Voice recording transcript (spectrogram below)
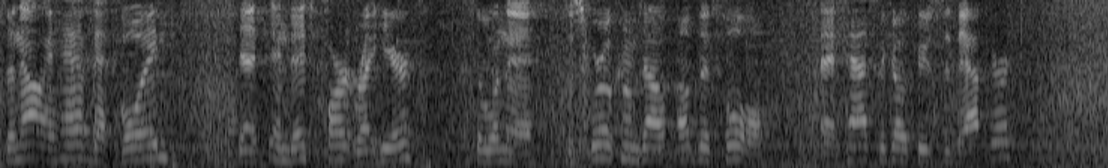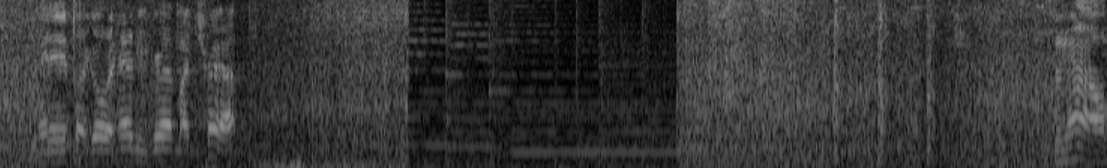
So now I have that void that's in this part right here. So when the, the squirrel comes out of this hole, it has to go through this adapter. And if I go ahead and grab my trap, So now,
